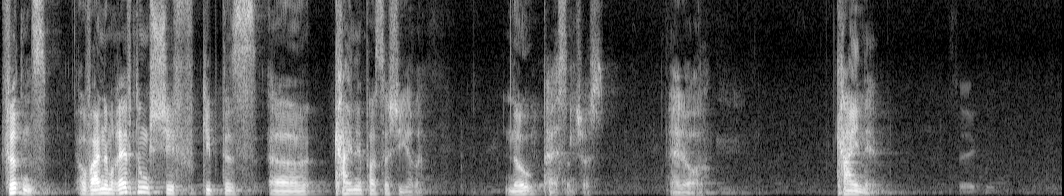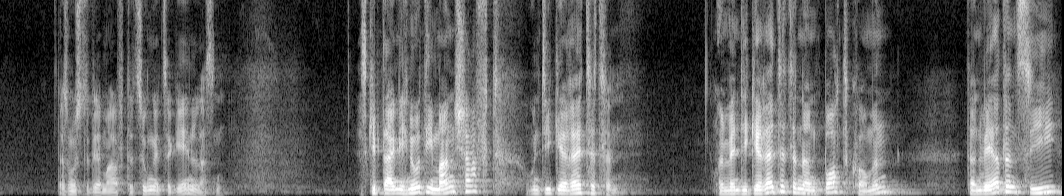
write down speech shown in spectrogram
Viertens, auf einem Rettungsschiff gibt es äh, keine Passagiere. No passengers at all. Keine. Das musst du dir mal auf der Zunge zergehen lassen. Es gibt eigentlich nur die Mannschaft und die Geretteten. Und wenn die Geretteten an Bord kommen, dann werden sie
